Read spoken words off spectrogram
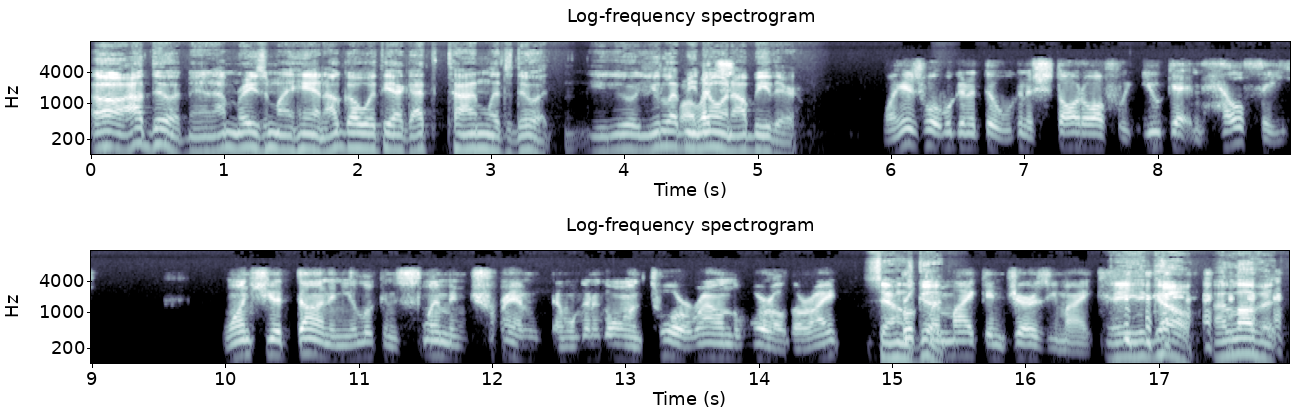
Oh, I'll do it, man. I'm raising my hand. I'll go with you. I got the time. Let's do it. You, you, you let me know, and I'll be there. Well, here's what we're going to do. We're going to start off with you getting healthy. Once you're done and you're looking slim and trim, then we're going to go on tour around the world. All right? Sounds Brooklyn good. Mike and Jersey Mike. There you go. I love it.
